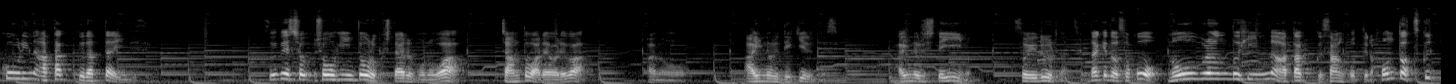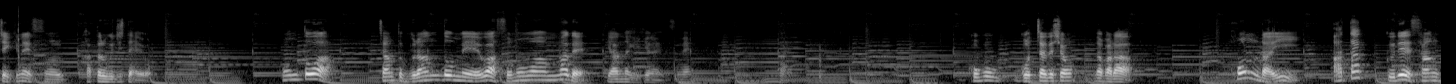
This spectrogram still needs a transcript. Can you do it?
考売りのアタックだったらいいんですよ。それで商品登録してあるものは、ちゃんと我々は、あの、相乗りできるんですよ。相乗りしていいの。そういうルールなんですよ。だけどそこをノーブランド品のアタック3個っていうのは本当は作っちゃいけないです。そのカタログ自体を。本当はちゃんとブランド名はそのまんまでやんなきゃいけないんですね。はい。ここごっちゃでしょ？だから、本来、アタックで3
